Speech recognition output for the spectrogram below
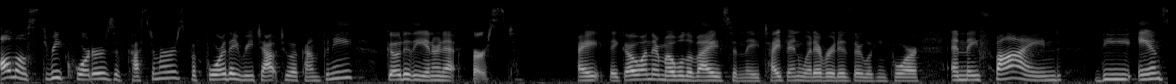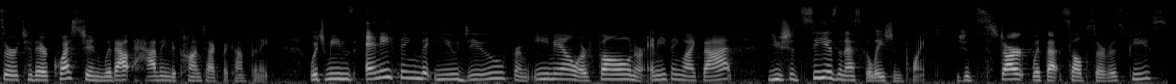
almost three quarters of customers, before they reach out to a company, go to the internet first. Right? They go on their mobile device and they type in whatever it is they're looking for, and they find the answer to their question without having to contact the company. Which means anything that you do from email or phone or anything like that you should see as an escalation point. You should start with that self-service piece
